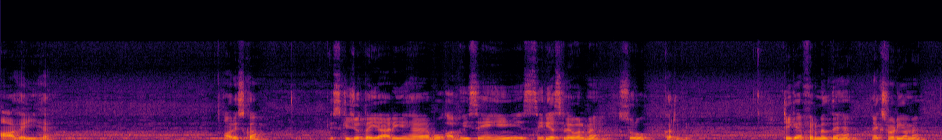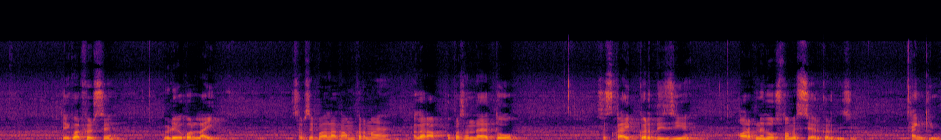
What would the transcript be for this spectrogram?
आ गई है। और इसका इसकी जो तैयारी है, वो अभी से ही सीरियस लेवल में शुरू कर दी। ठीक है, फिर मिलते हैं नेक्स्ट वीडियो में। एक बार फिर से वीडियो को लाइक सबसे पहला काम करना है। अगर आपको पसंद आए तो सब्सक्राइब कर दीजिए और अपने दोस्तों में शेयर कर दीजिए। Thank you.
